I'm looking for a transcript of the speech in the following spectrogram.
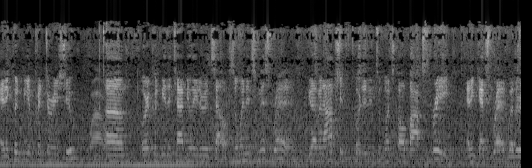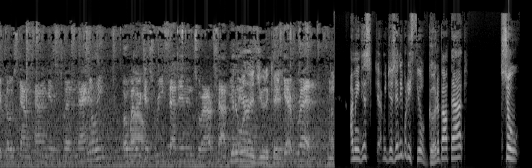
and it could be a printer issue. Wow. Um, or it could be the tabulator itself. So when it's misread, you have an option to put it into what's called box three, and it gets read, whether it goes downtown and gets read manually, or whether wow. it gets refed in into our tabulator. You don't want to adjudicate. They get read. I mean, this. I mean, does anybody feel good about that? So,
